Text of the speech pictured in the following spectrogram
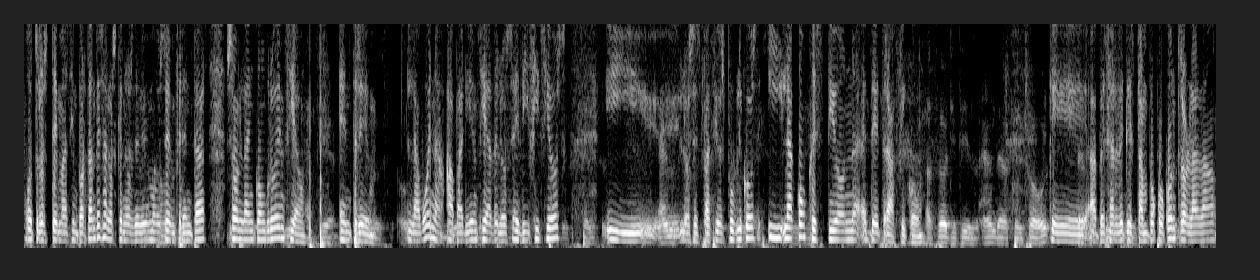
Otros temas importantes a los que nos debemos enfrentar son la incongruencia entre la buena apariencia de los edificios edificios y eh, los espacios públicos y la congestión de tráfico, que a pesar de que está un poco controlada,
